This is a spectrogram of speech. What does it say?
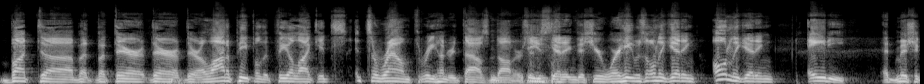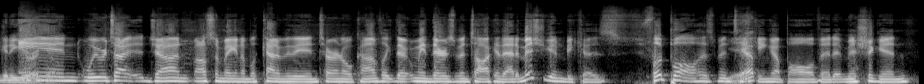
but uh, but but there there there are a lot of people that feel like it's it's around three hundred thousand dollars he's getting this year, where he was only getting only getting eighty at Michigan a year ago. And we were talking, John, also making up kind of the internal conflict. There, I mean, there's been talk of that at Michigan because football has been Yep. taking up all of it at Michigan,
